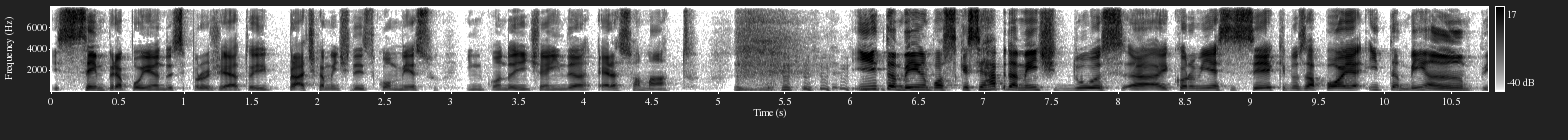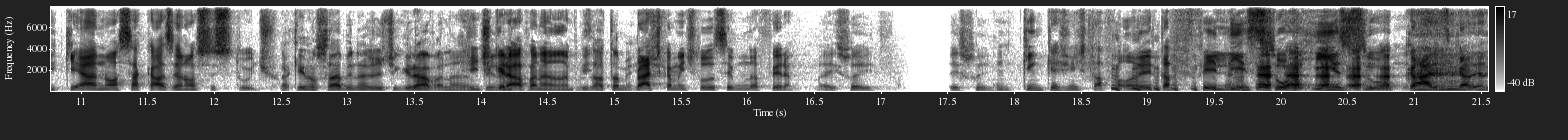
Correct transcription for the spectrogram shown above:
e sempre apoiando esse projeto aí, praticamente desde o começo, enquanto a gente ainda era só mato. e também não posso esquecer rapidamente duas a Economia SC que nos apoia e também a AMP, que é a nossa casa, é o nosso estúdio. Para quem não sabe, né, a gente grava na AMP. A gente né? grava na AMP. Exatamente. Praticamente toda segunda-feira. É isso aí. É isso aí. Com quem que a gente está falando? Ele está feliz, sorriso. Cara, esse cara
